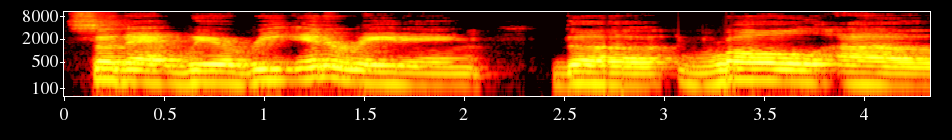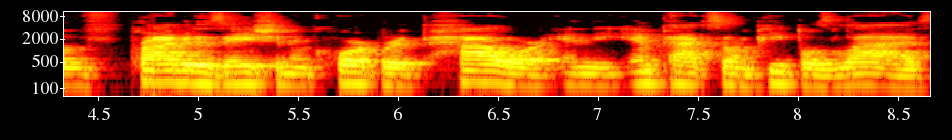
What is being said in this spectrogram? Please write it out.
so that we're reiterating the role of privatization and corporate power and the impacts on people's lives,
